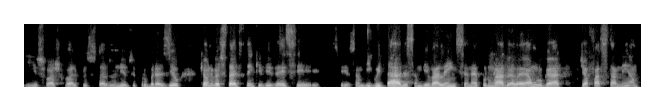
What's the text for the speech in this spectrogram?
e isso acho que vale para os Estados Unidos e para o Brasil, que a universidade tem que viver esse, essa ambiguidade, essa ambivalência, né? Por um lado, ela é um lugar de afastamento,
